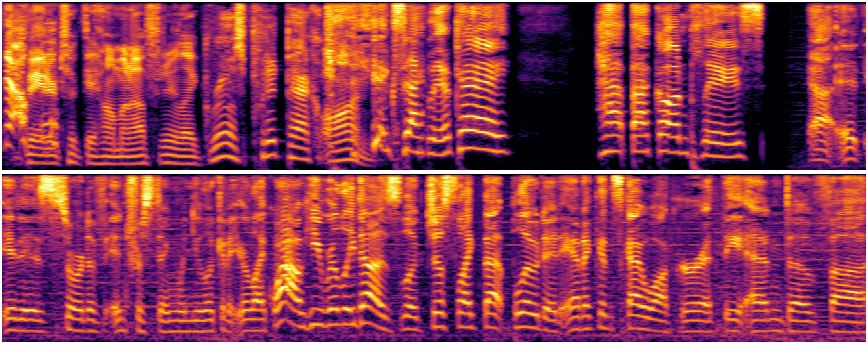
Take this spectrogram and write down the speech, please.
know. Vader took the helmet off and you're like, gross, put it back on. exactly. Okay, hat back on, please. Yeah, it, it is sort of interesting when you look at it. You're like, wow, he really does look just like that bloated Anakin Skywalker at the end of uh,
